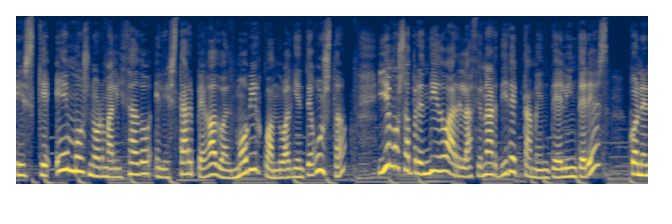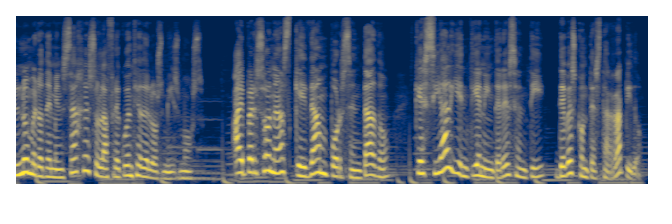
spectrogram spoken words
es que hemos normalizado el estar pegado al móvil cuando alguien te gusta y hemos aprendido a relacionar directamente el interés con el número de mensajes o la frecuencia de los mismos. Hay personas que dan por sentado que si alguien tiene interés en ti, debes contestar rápido,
